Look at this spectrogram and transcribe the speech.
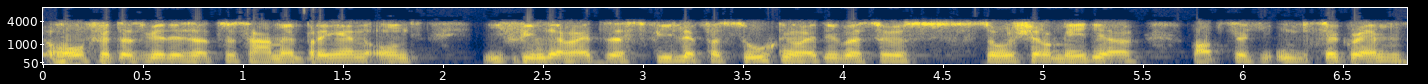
hoffe, dass wir das auch zusammenbringen. Und ich finde halt, dass viele versuchen halt über so Social Media, hauptsächlich Instagram,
